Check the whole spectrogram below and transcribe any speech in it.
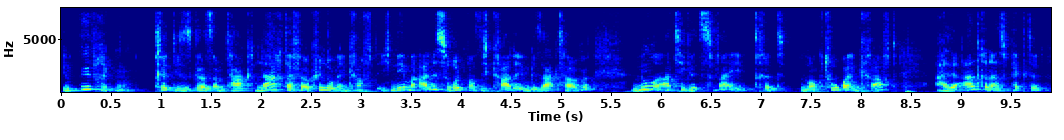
Im Übrigen tritt dieses Gesetz am Tag nach der Verkündung in Kraft. Ich nehme alles zurück, was ich gerade eben gesagt habe. Nur Artikel 2 tritt im Oktober in Kraft, alle anderen Aspekte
